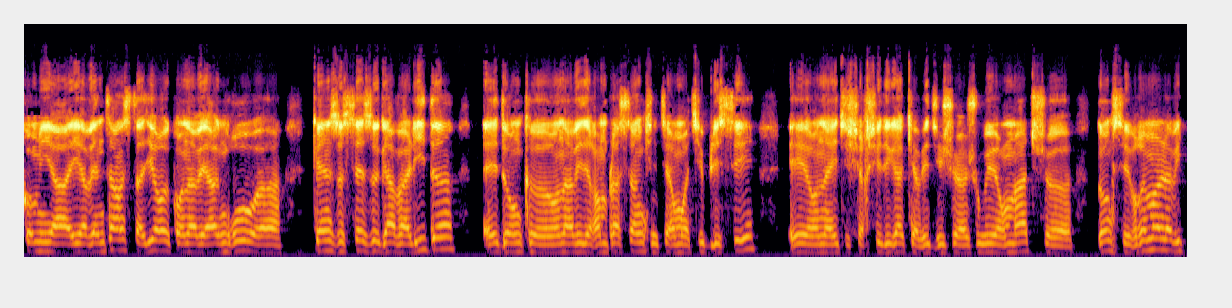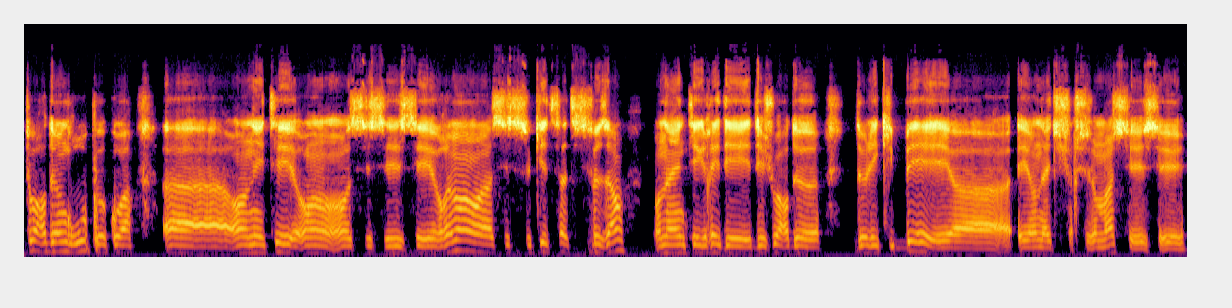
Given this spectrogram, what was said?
comme il y, a, il y a 20 ans, c'est-à-dire qu'on avait en gros euh, 15-16 gars valides, et donc on avait des remplaçants qui étaient à moitié blessés, et on a été chercher des gars qui avaient déjà joué un match. euh, donc c'est vraiment la victoire d'un groupe, quoi. Euh, on était, on, on- c'est- vraiment, euh, c'est ce qui est satisfaisant. On a intégré des, des joueurs de, de l'équipe B et, et on a été chercher ce match. C'est,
